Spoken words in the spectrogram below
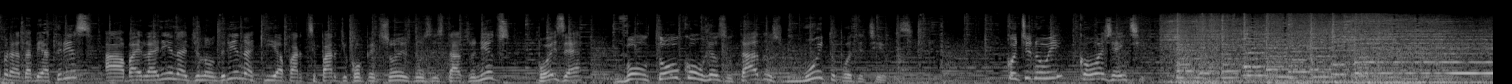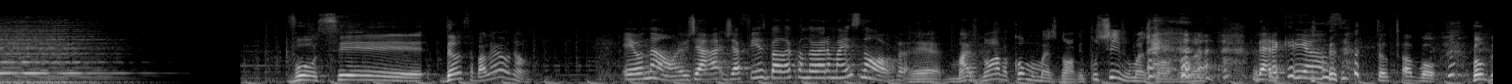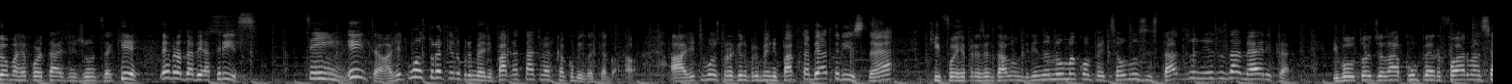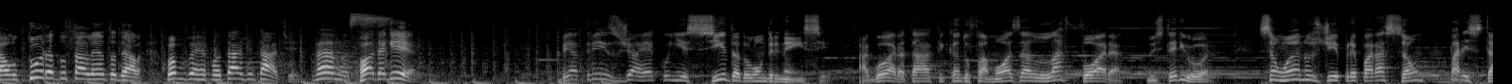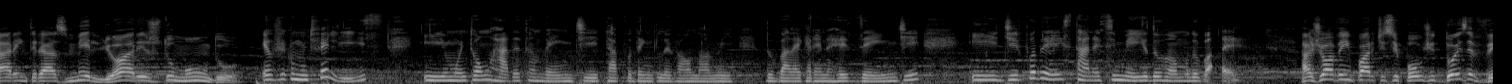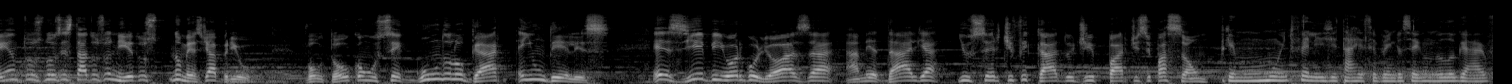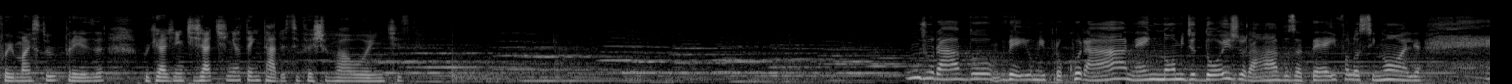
Lembra da Beatriz, a bailarina de Londrina que ia participar de competições nos Estados Unidos? Pois é, voltou com resultados muito positivos. Continue com a gente. Você dança balé ou não? Eu não, eu já, já fiz balé quando eu era mais nova. É, mais nova? Como mais nova? Impossível mais nova, né? eu era criança. então tá bom. Vamos ver uma reportagem juntos aqui? Lembra da Beatriz? Sim. Então, a gente mostrou aqui no primeiro impacto, a Tati vai ficar comigo aqui agora. A gente mostrou aqui no primeiro impacto a Beatriz, né? Que foi representar Londrina numa competição nos Estados Unidos da América. E voltou de lá com performance à altura do talento dela. Vamos ver a reportagem, Tati? Vamos. Roda, Gui. Beatriz já é conhecida do londrinense. Agora está ficando famosa lá fora, no exterior. São anos de preparação para estar entre as melhores do mundo. Eu fico muito feliz e muito honrada também de estar tá podendo levar o nome do Balé Carena Resende e de poder estar nesse meio do ramo do balé. A jovem participou de dois eventos nos Estados Unidos no mês de abril voltou com o segundo lugar em um deles. Exibe orgulhosa a medalha e o certificado de participação. Fiquei muito feliz de estar recebendo o segundo lugar. Foi mais surpresa, porque a gente já tinha tentado esse festival antes. Jurado veio me procurar, né, em nome de dois jurados até, e falou assim, olha,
